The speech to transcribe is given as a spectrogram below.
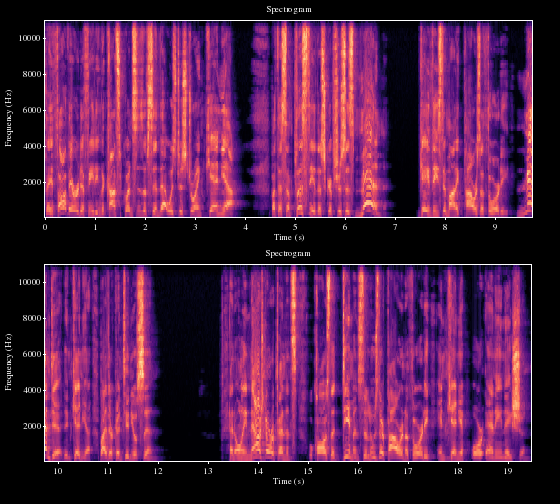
They thought they were defeating the consequences of sin that was destroying Kenya. But the simplicity of the scriptures is men gave these demonic powers authority. Men did in Kenya by their continual sin. And only national repentance will cause the demons to lose their power and authority in Kenya or any nation.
